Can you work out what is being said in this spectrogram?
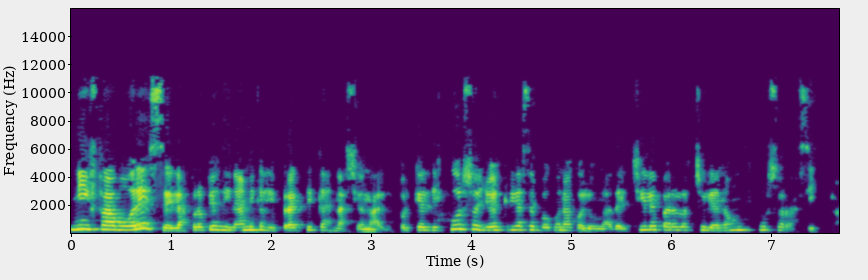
ni favorece las propias dinámicas y prácticas nacionales, porque el discurso, yo escribí hace poco una columna del Chile para los chilenos, es un discurso racista.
